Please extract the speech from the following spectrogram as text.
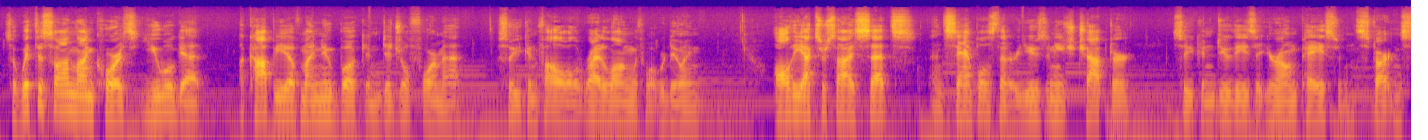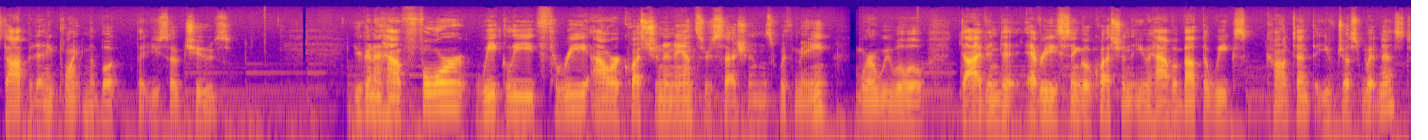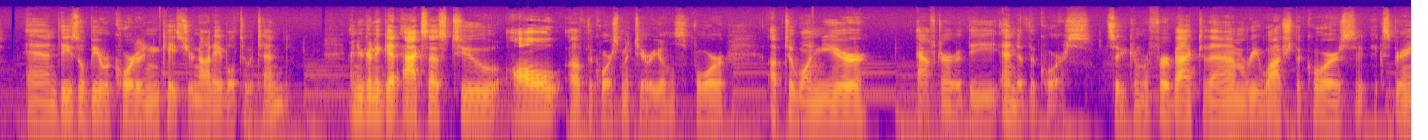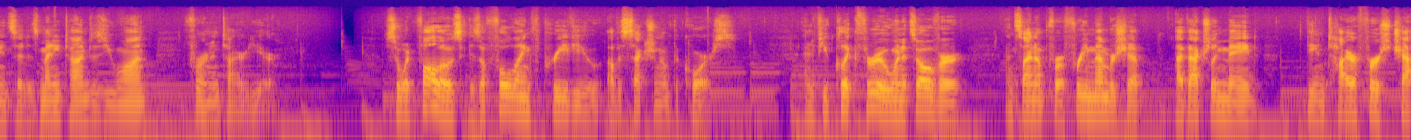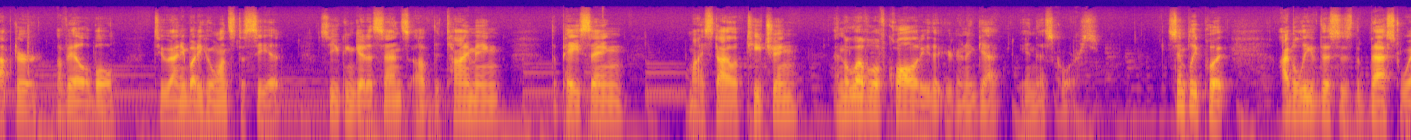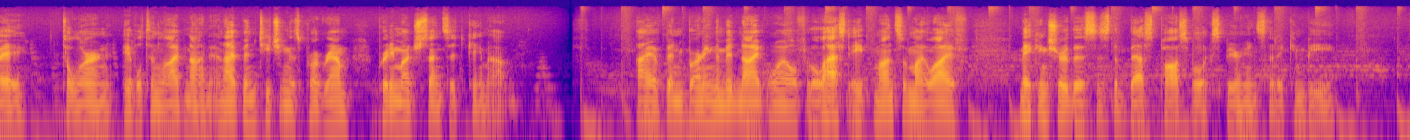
So, with this online course, you will get a copy of my new book in digital format so you can follow right along with what we're doing all the exercise sets and samples that are used in each chapter so you can do these at your own pace and start and stop at any point in the book that you so choose. You're going to have four weekly three hour question and answer sessions with me where we will dive into every single question that you have about the week's content that you've just witnessed. And these will be recorded in case you're not able to attend. And you're going to get access to all of the course materials for up to one year after the end of the course. So you can refer back to them, rewatch the course, experience it as many times as you want for an entire year. So what follows is a full-length preview of a section of the course. And if you click through when it's over and sign up for a free membership, I've actually made the entire first chapter available to anybody who wants to see it so you can get a sense of the timing, the pacing, my style of teaching, and the level of quality that you're going to get in this course. Simply put, I believe this is the best way to learn Ableton Live 9, and I've been teaching this program pretty much since it came out. I have been burning the midnight oil for the last eight months of my life, making sure this is the best possible experience that it can be,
